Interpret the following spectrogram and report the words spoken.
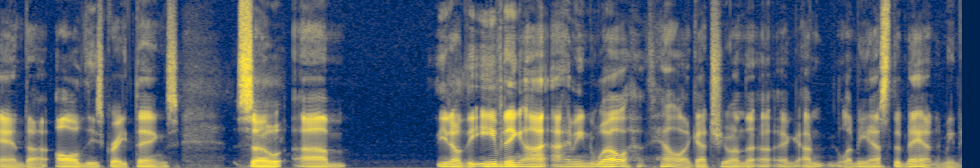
and uh, all of these great things. So, um, you know, the evening. I, I mean, well, hell, I got you on the. Uh, I, let me ask the man. I mean,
